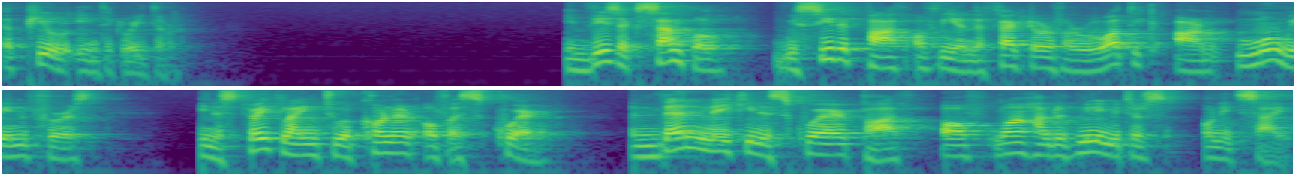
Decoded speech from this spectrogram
a pure integrator. In this example, we see the path of the end effector of a robotic arm moving first in a straight line to a corner of a square, and then making a square path of 100 millimeters on each side.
